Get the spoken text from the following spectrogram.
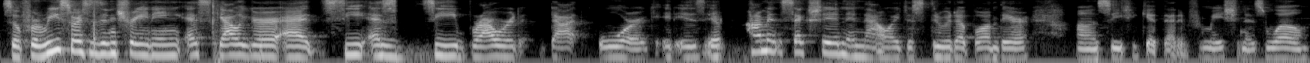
So for resources and training, S. Gallagher at cscbroward.org. It is yep. in the comment section, and now I just threw it up on there uh, so you could get that information as well.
